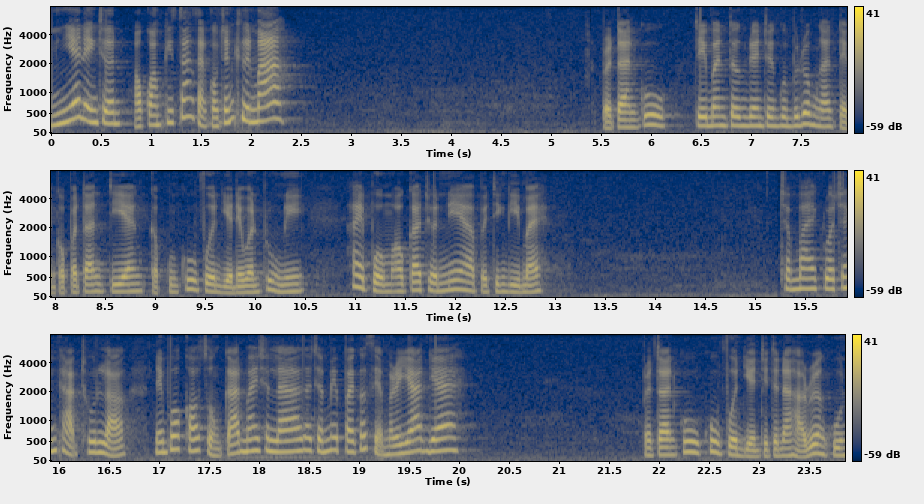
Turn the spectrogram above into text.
เนี่ยเองเชิญ เอาความคิดสร้างสรรค์ของฉันคืนมา ประธานกู้เจบันเทิงเรียนเชิญคุณไปร่วมงานแต่งกับประธานเจียง กับคุณกู้เฟิร์นเหยียในวันพรุ่งนี้ ให้ผมเอาการเชิญเนี่ยไปทิ้งดีไหมทำไมกลัวฉันขาดทุนเหรอ ในพวกเขาส่งการดมาให้ฉันแล้ว ถ้าฉันไม่ไปก็เสียมารยาทแย่ ประธานกู้คู่เฟิร์นเหยียนเจตนาหาเรื่องคุณ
